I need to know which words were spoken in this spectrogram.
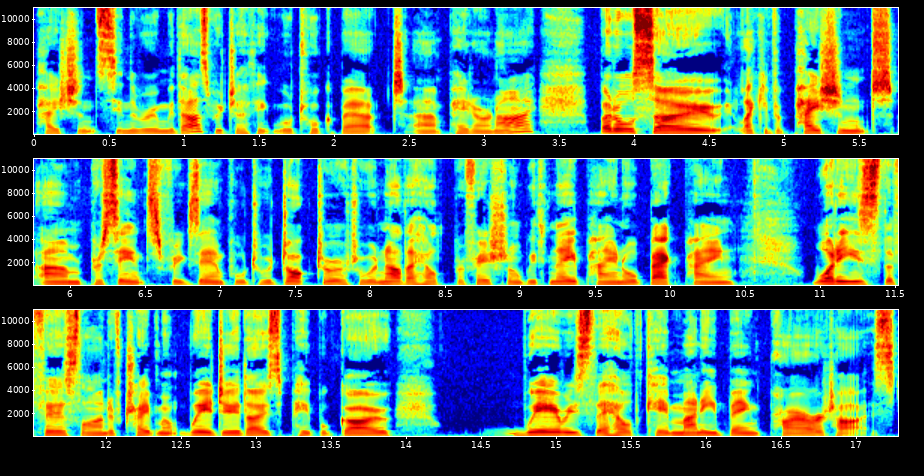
patient's in the room with us, which I think we'll talk about, uh, Peter and I. But also, like if a patient um, presents, for example, to a doctor or to another health professional with knee pain or back pain, what is the first line of treatment? Where do those people go? Where is the healthcare money being prioritised?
